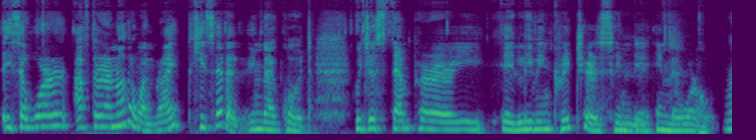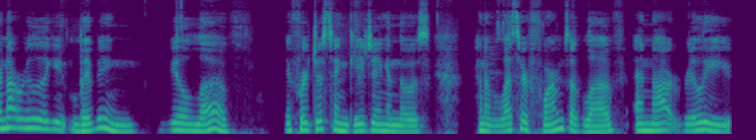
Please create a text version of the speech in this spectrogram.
it's a word after another one, right? He said it in that quote. We're just temporary uh, living creatures in the in the world. We're not really living real love if we're just engaging in those kind of lesser forms of love and not really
